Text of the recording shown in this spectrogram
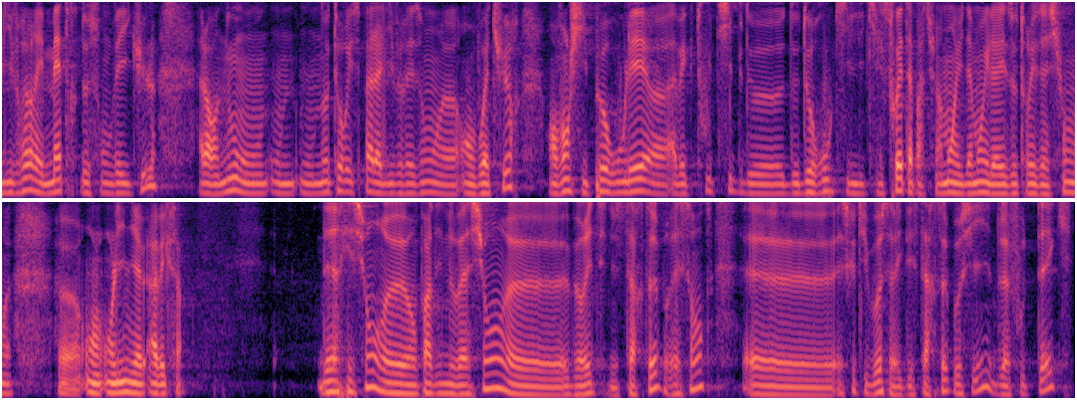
livreur est maître de son véhicule. Alors nous, on n'autorise pas la livraison euh, en voiture. En revanche, il peut rouler avec tout type de, de, roues qu'il souhaite, à partir du moment évidemment il a les autorisations en ligne avec ça. Dernière question, euh, on parle d'innovation. Euh, c'est une start-up récente. Euh, est-ce que tu bosses avec des start-up aussi, de la food tech?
